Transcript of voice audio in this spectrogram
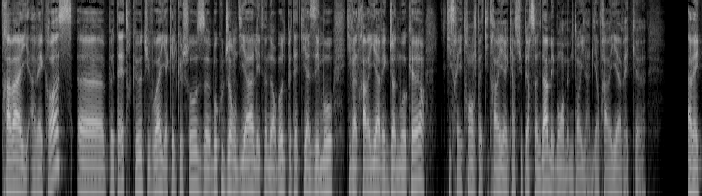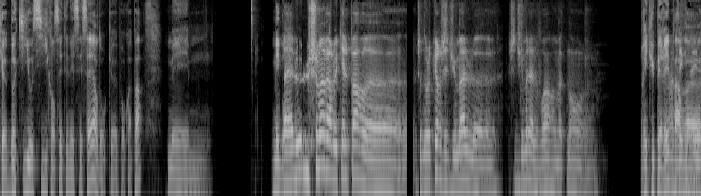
travaille avec Ross, euh, peut-être que tu vois, il y a quelque chose. Beaucoup de gens ont dit ah les Thunderbolts, peut-être qu'il y a Zemo qui va travailler avec John Walker, ce qui serait étrange parce qu'il travaille avec un super soldat, mais bon, en même temps, il a bien travaillé avec euh, avec Bucky aussi quand c'était nécessaire, donc euh, pourquoi pas. Mais mais bon, Bah, le, le chemin vers lequel part euh, John Walker, j'ai du mal, euh, j'ai du mal à le voir euh, maintenant. euh, récupéré par. intégré,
